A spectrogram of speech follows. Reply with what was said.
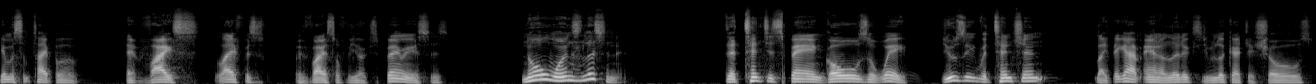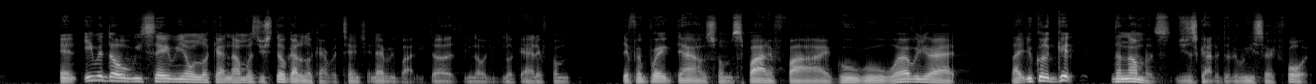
giving some type of advice, life is advice of your experiences, no one's listening. The attention span goes away. Usually retention, like they got analytics, you look at your shows, and even though we say we don't look at numbers, you still got to look at retention. Everybody does. You know, you look at it from different breakdowns from Spotify, Google, wherever you're at. Like you could get the numbers. You just got to do the research for it.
